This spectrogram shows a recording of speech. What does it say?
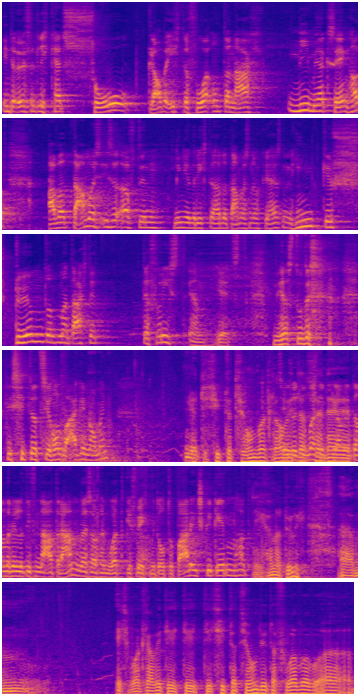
in der Öffentlichkeit so, glaube ich, davor und danach nie mehr gesehen hat. Aber damals ist er auf den Linienrichter, hat er damals noch geheißen, hingestürmt und man dachte, der frisst ihn jetzt. Wie hast du das, die Situation wahrgenommen? Ja, die Situation war, glaube ich, dass warst, eine... glaube ich, dann relativ nah dran, weil es auch ein Wortgefecht mit Otto Baric gegeben hat. Ja, natürlich. Ähm, es war, glaube ich, die, die, die Situation, die davor war, war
